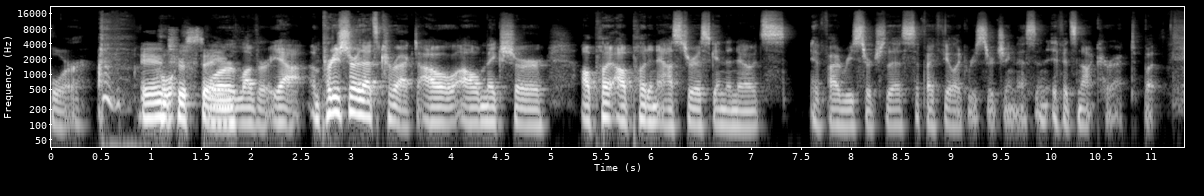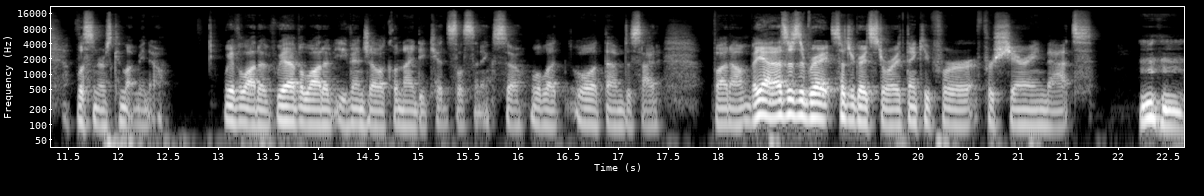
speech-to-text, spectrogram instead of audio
whore Interesting. or lover. Yeah, I'm pretty sure that's correct. I'll I'll make sure I'll put I'll put an asterisk in the notes if I research this, if I feel like researching this, and if it's not correct. But listeners can let me know. We have a lot of we have a lot of evangelical 90 kids listening, so we'll let we'll let them decide. But um, but yeah, that's just a great such a great story. Thank you for for sharing that. hmm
